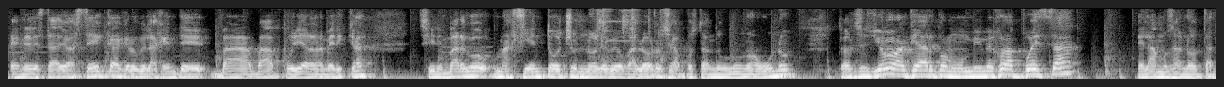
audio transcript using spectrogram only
en el Estadio Azteca, creo que la gente va, va a apoyar al América. Sin embargo, más 108 no le veo valor, o sea, apostando un 1 a 1. Entonces, yo me voy a quedar como mi mejor apuesta, el ambos anotan.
